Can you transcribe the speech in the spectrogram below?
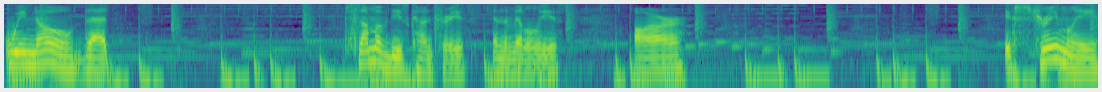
we know that some of these countries in the Middle East are extremely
